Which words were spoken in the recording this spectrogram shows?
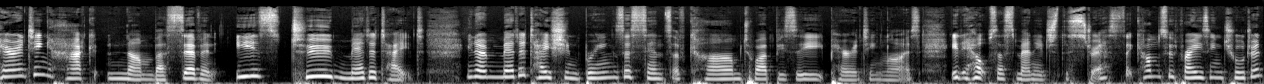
Parenting hack number seven is to meditate. You know, meditation brings a sense of calm to our busy parenting lives. It helps us manage the stress that comes with raising children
